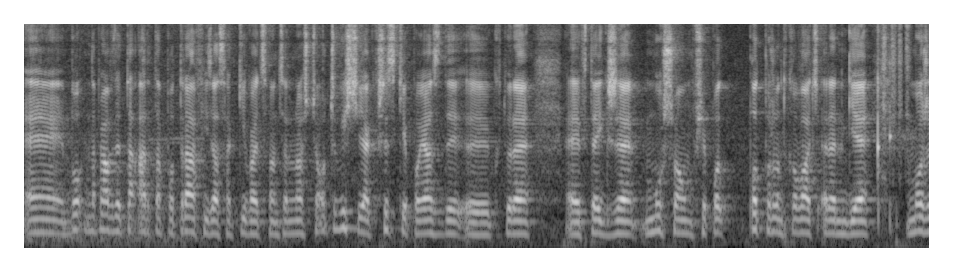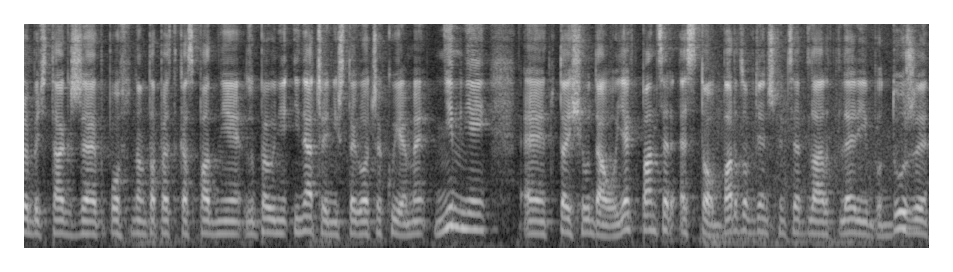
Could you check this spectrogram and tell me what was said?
E, Bo naprawdę ta arta potrafi zasakiwać swoją celnością. Oczywiście, jak wszystkie pojazdy, y, które e, w tej grze muszą się po- podporządkować RNG, może być tak, że po prostu nam ta pestka spadnie zupełnie inaczej niż tego oczekujemy. Niemniej tutaj się udało. Jak Panzer S100, bardzo wdzięczny cel dla artylerii, bo duży,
